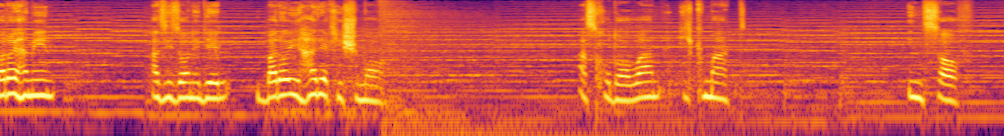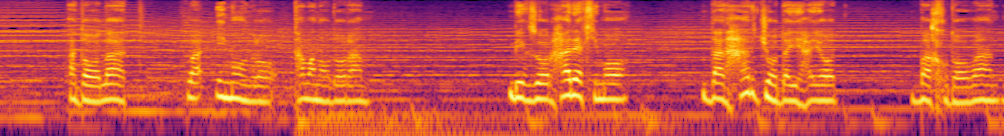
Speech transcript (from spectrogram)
барои ҳамин азизони дил барои ҳар яки шумо. Аз худованд ҳикмат инсоф адолат ва имонро таманно дорам. Бигзор ҳар яки мо дар ҳар ҷоддаи ҳаёт ба худованд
